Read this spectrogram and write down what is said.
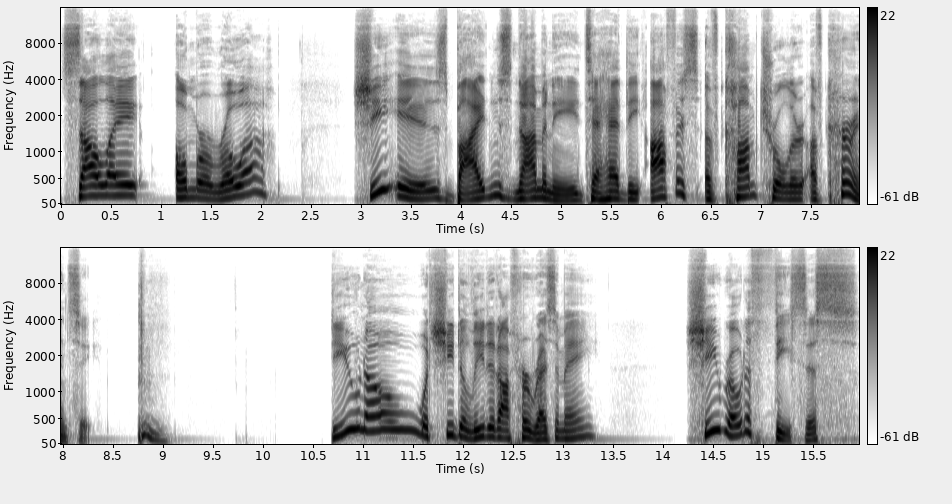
Saleh Omarova. She is Biden's nominee to head the Office of Comptroller of Currency. Do you know what she deleted off her resume? She wrote a thesis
